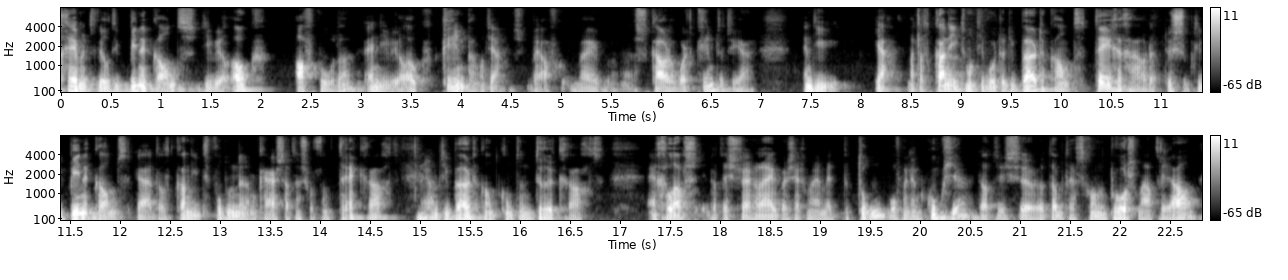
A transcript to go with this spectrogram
een gegeven moment wil die binnenkant, die wil ook afkoelen en die wil ook krimpen. Want ja, bij, bij, als het kouder wordt, krimpt het weer. En die, ja, maar dat kan niet, want die wordt door die buitenkant tegengehouden. Dus op die binnenkant, ja, dat kan niet voldoende aan elkaar staat een soort van trekkracht. En op die buitenkant komt een drukkracht. En glas, dat is vergelijkbaar zeg maar, met beton of met een koekje. Dat is uh, wat dat betreft gewoon een bros materiaal.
